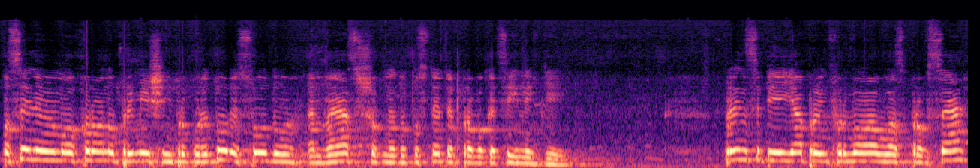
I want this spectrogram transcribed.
Посилюємо охорону приміщень прокуратури, суду, МВС, щоб не допустити провокаційних дій. В принципі, я проінформував вас про все,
